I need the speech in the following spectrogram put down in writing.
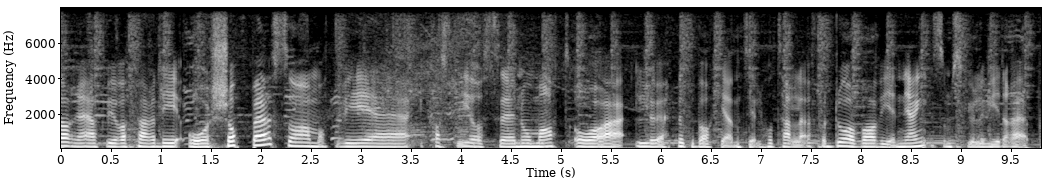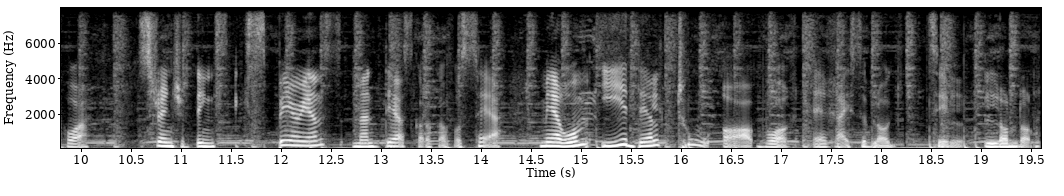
Etter at vi var ferdig å shoppe, så måtte vi eh, kaste i oss eh, noe mat og løpe tilbake igjen til hotellet. For da var vi en gjeng som skulle videre på Stranger Things Experience. Men det skal dere få se mer om i del to av vår reiseblogg til London.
